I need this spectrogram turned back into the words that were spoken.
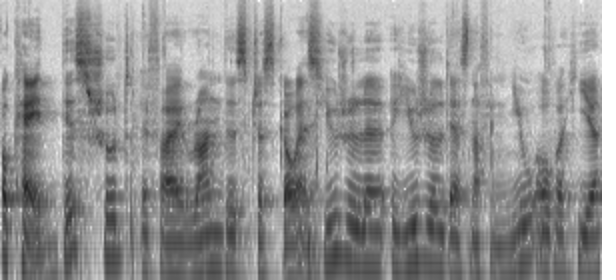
Okay, this should, if I run this, just go as usual. usual. There's nothing new over here.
